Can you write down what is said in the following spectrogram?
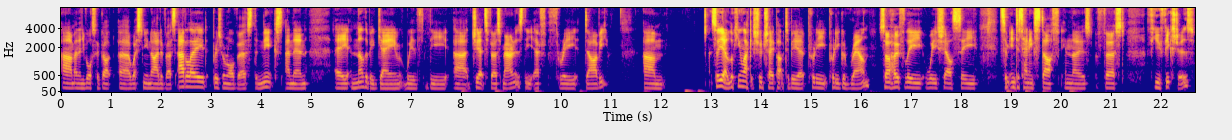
Um, and then you've also got uh, Western United versus Adelaide, Brisbane Roar versus the Nix, and then a, another big game with the uh, Jets versus Mariners, the F3 Derby. Um, so yeah, looking like it should shape up to be a pretty pretty good round. So hopefully we shall see some entertaining stuff in those first few fixtures.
